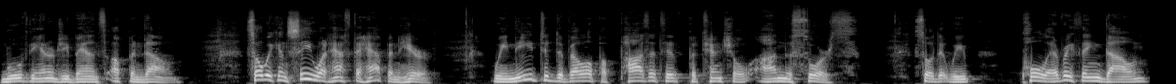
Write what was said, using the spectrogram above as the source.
move the energy bands up and down. So we can see what has to happen here we need to develop a positive potential on the source so that we pull everything down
